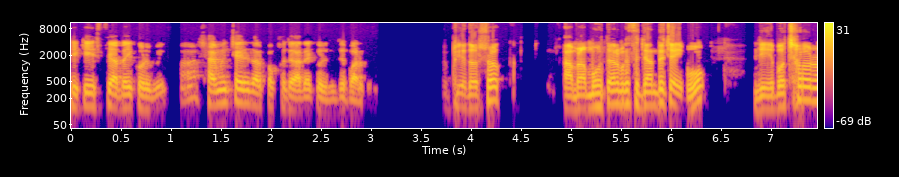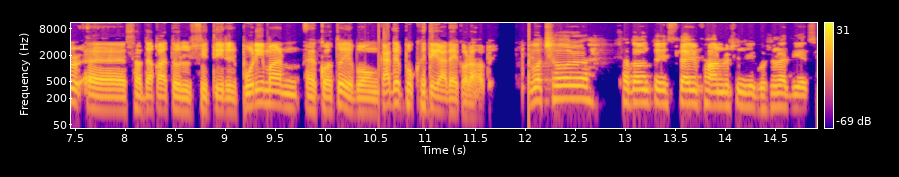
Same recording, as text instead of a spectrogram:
থেকে স্ত্রী আদায় করবে স্বামী চাইলে তার পক্ষ থেকে আদায় করে দিতে পারবে। প্রিয় দর্শক আমরা মোহতারামের কাছে জানতে চাইব যে এবছর সাদাকাতুল ফিতির পরিমাণ কত এবং কাদের পক্ষ থেকে আদায় করা হবে? এবছর সাধারণত ইসলামী ফাউন্ডেশন যে ঘোষণা দিয়েছে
